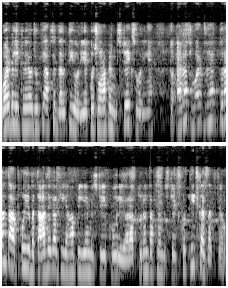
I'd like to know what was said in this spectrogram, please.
वर्ड लिख रहे हो जो कि आपसे गलती हो रही है, कुछ वहाँ पे मिस्टेक्स हो रही है तो एम एस वर्ड जो है तुरंत आपको ये बता देगा कि यहाँ पे ये मिस्टेक हो रही है और आप तुरंत अपने मिस्टेक्स को ठीक कर सकते हो।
